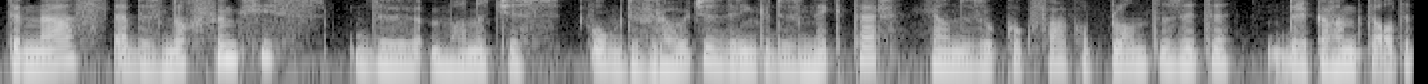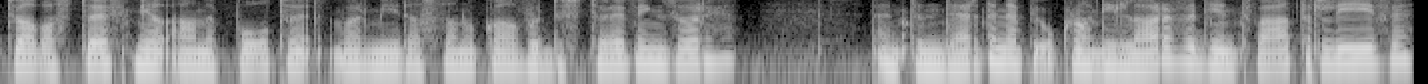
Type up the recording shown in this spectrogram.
Daarnaast hebben ze nog functies. De mannetjes, ook de vrouwtjes, drinken dus nectar, gaan dus ook, ook vaak op planten zitten. Er hangt altijd wel wat stuifmeel aan de poten, waarmee dat ze dan ook wel voor bestuiving zorgen. En ten derde heb je ook nog die larven die in het water leven.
